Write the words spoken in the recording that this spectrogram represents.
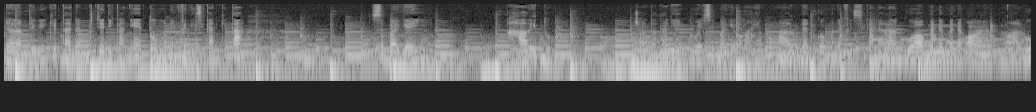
dalam diri kita dan menjadikannya itu mendefinisikan kita sebagai hal itu sebagai orang yang pemalu dan gue mendefinisikan adalah gue bener-bener orang yang pemalu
